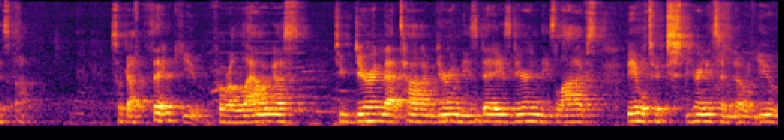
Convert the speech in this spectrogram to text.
is up. So, God, thank you for allowing us to, during that time, during these days, during these lives, be able to experience and know you.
